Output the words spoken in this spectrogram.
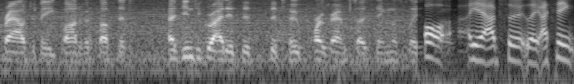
proud to be part of a club that has integrated the, the two programs so seamlessly. Oh, yeah, absolutely. I think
